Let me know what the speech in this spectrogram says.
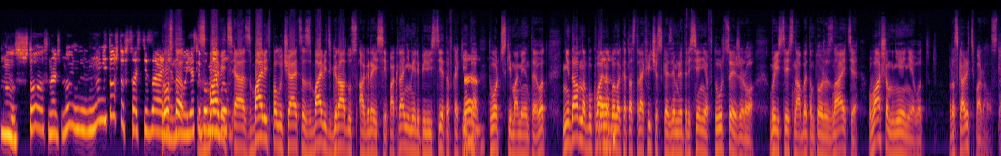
ну, что значит? Ну, ну, не то, что в состязании, Просто но если сбавить, был... а, сбавить, получается, сбавить градус агрессии, по крайней мере, перевести это в какие-то да. творческие моменты. Вот недавно буквально да. было катастрофическое землетрясение в Турции, Жиро. Вы, естественно, об этом тоже знаете. Ваше мнение, вот, расскажите, пожалуйста.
